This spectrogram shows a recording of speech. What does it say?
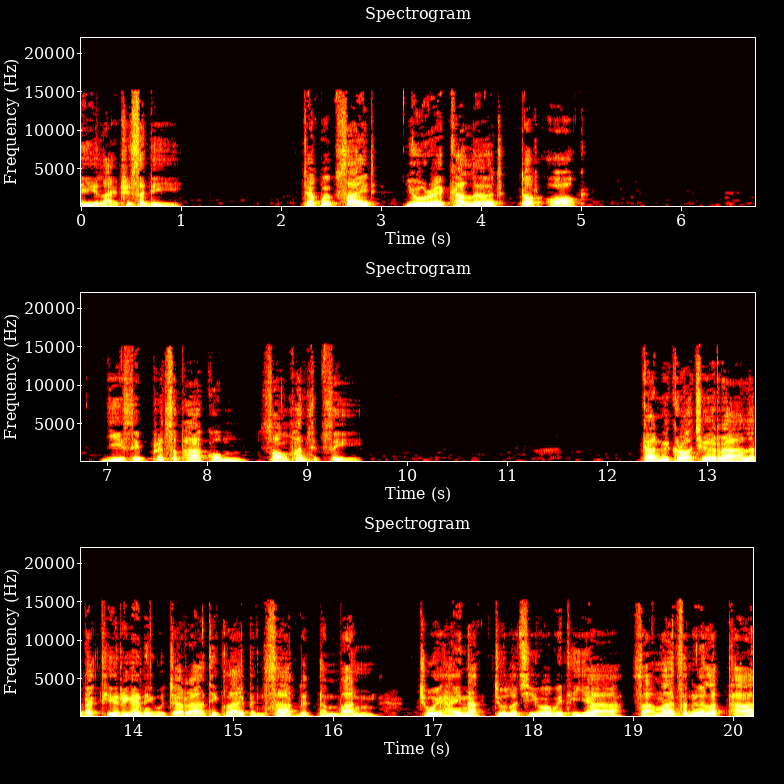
ดีหลายทฤษฎี จากเว็บไซต์ eurekalert.org 20 พฤษภาคม 2014 การวิเคราะห์เชื้อราและแบคทีเรียในอุจจาระที่กลายเป็นซากดึกดำบรรพ์ช่วยให้นักจุลชีววิทยาสามารถเสนอหลักฐาน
